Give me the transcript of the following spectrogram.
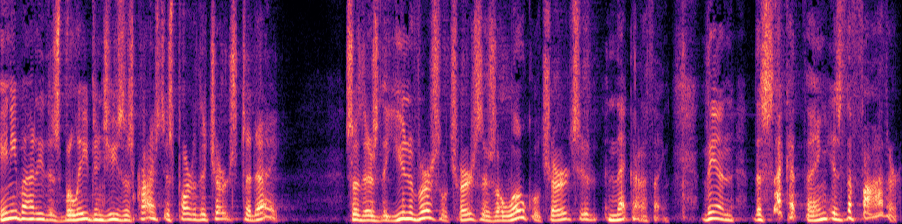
anybody that's believed in Jesus Christ is part of the church today. So there's the universal church, there's a local church, and that kind of thing. Then the second thing is the Father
